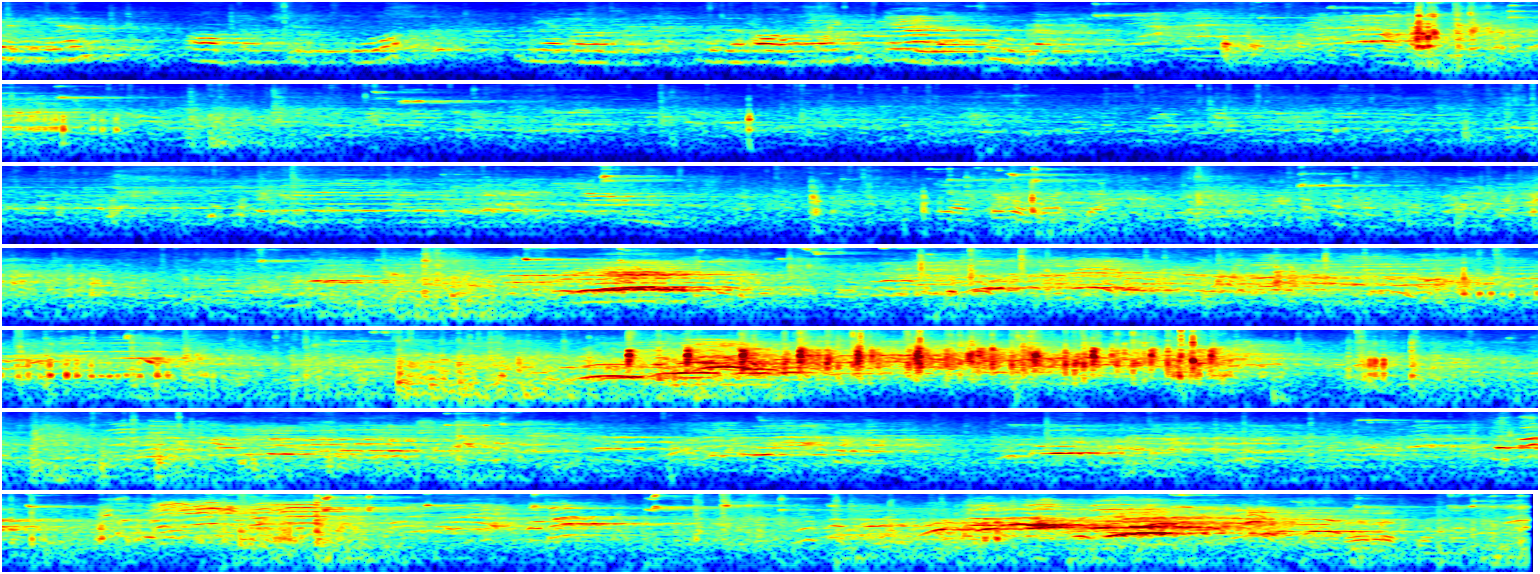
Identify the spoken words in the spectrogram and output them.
ledningen 18-22 genom nummer 18, Elia Thorvall. Gracias.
